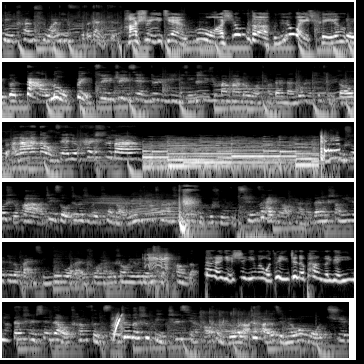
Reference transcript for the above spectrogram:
可以穿去晚礼服的感觉。它是一件抹胸的鱼尾裙，有一个大露背，所以这一件对于已经是孕妈妈的我挑战难度还是挺高的。好啦，那我们现在就开始吧。话，这次我真的是被骗到了，因为它穿上身真的很不舒服。裙子还挺好看的，但是上衣的这个版型对于我来说还是稍微有点显胖的。也是因为我最近真的胖了原因啊。但是现在我穿粉色真的是比之前好很多了。正好有姐妹问我，去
